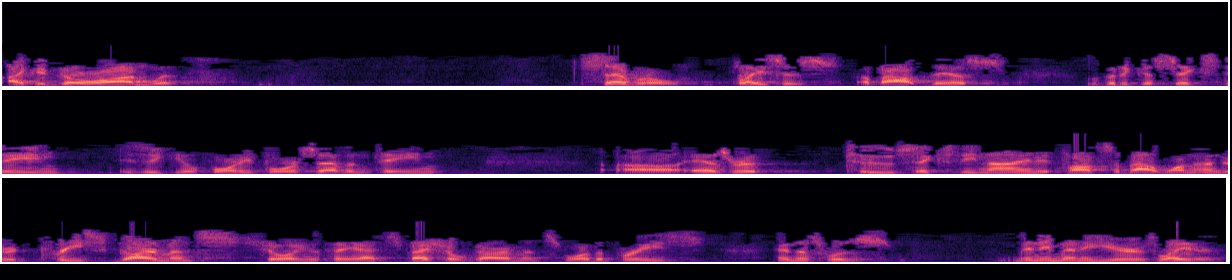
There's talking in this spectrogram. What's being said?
I could go on with several places about this. Leviticus 16, Ezekiel 44, 17, uh, Ezra 269, it talks about 100 priest garments, showing that they had special garments for the priests, and this was many, many years later.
